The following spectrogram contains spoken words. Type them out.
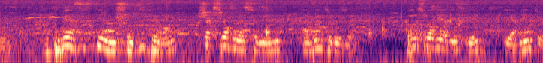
Vous pouvez assister à un show différent chaque soir de la semaine à 22h. Bonne soirée à Béziers et à bientôt.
